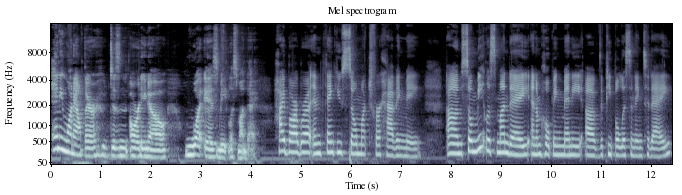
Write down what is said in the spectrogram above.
anyone out there who doesn't already know, what is Meatless Monday? Hi, Barbara, and thank you so much for having me. Um, so, Meatless Monday, and I'm hoping many of the people listening today,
